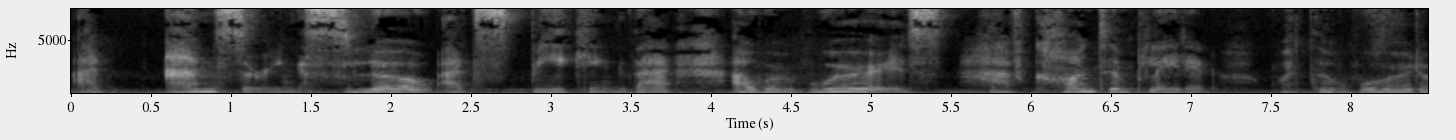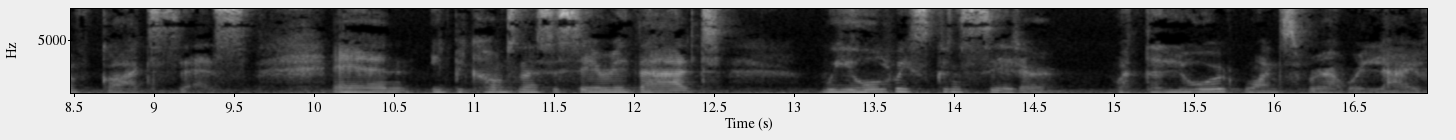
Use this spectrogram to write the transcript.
at answering, slow at speaking, that our words have contemplated what the Word of God says. And it becomes necessary that we always consider what the Lord wants for our life.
